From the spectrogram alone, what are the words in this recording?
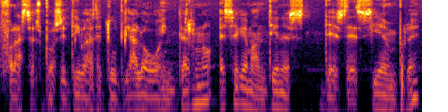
frases positivas de tu diálogo interno, ese que mantienes desde siempre,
